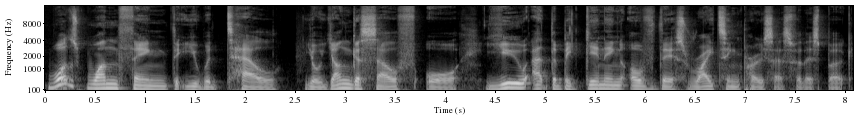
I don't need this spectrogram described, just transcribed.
what's one thing that you would tell your younger self or you at the beginning of this writing process for this book?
